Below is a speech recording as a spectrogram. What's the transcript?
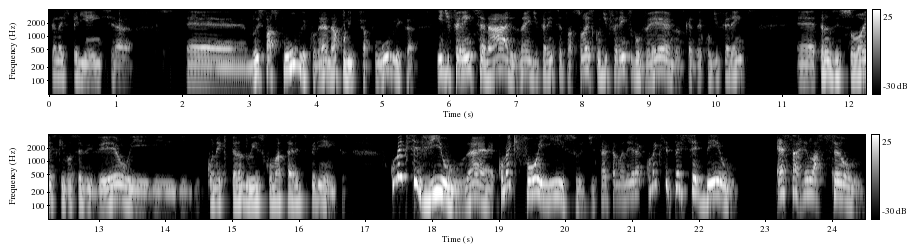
pela experiência é, no espaço público, né? Na política pública, em diferentes cenários, né? Em diferentes situações, com diferentes governos, quer dizer, com diferentes é, transições que você viveu e, e, e conectando isso com uma série de experiências. Como é que você viu, né? Como é que foi isso, de certa maneira? Como é que você percebeu essa relação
